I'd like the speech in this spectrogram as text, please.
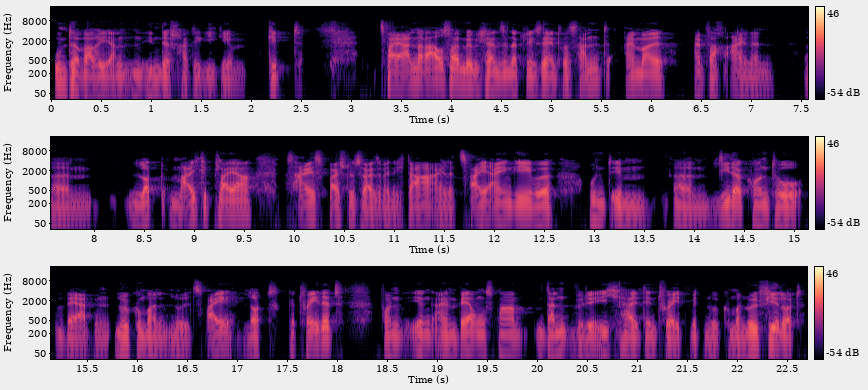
Untervarianten in der Strategie geben, gibt. Zwei andere Auswahlmöglichkeiten sind natürlich sehr interessant. Einmal einfach einen ähm, Lot Multiplier. Das heißt beispielsweise, wenn ich da eine 2 eingebe und im ähm, Leader-Konto werden 0,02 Lot getradet von irgendeinem Währungspaar, dann würde ich halt den Trade mit 0,04 Lot.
